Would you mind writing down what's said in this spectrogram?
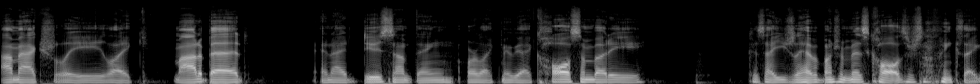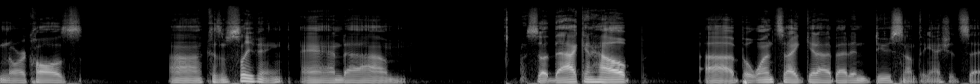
I'm actually like I'm out of bed, and I do something, or like maybe I call somebody, because I usually have a bunch of missed calls or something, because I ignore calls, because I'm sleeping, and um, so that can help. Uh, but once I get out of bed and do something, I should say,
